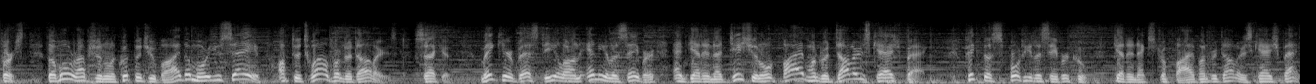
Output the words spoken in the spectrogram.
First, the more optional equipment you buy, the more you save, up to $1,200. Second, make your best deal on any LeSabre and get an additional $500 cash back. Pick the sporty LeSabre Coupe, get an extra $500 cash back.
